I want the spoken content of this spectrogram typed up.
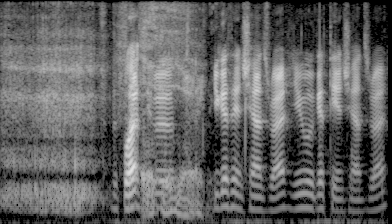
The What? first will, you get the enchants, right? You will get the enchants, right?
